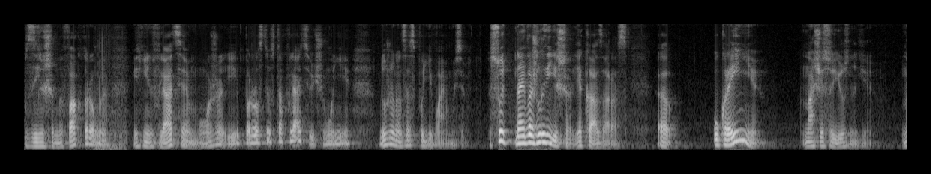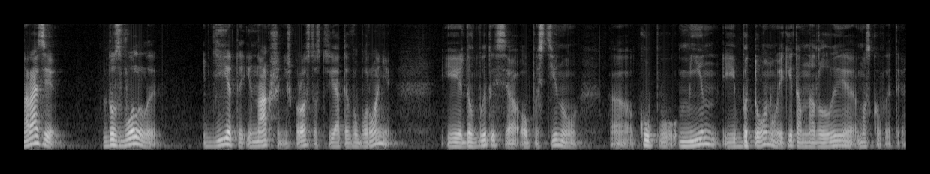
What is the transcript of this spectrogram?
з іншими факторами їхня інфляція може і перерости в стагфляцію. Чому ні? Дуже на це сподіваємося. Суть найважливіша, яка зараз Е, Україні, наші союзники, наразі дозволили діяти інакше, ніж просто стояти в обороні і добитися об постійну е, купу мін і бетону, які там надали московити.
